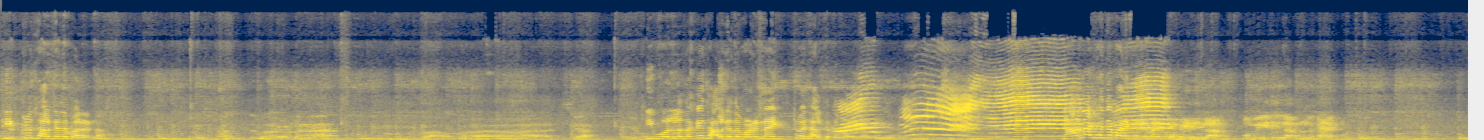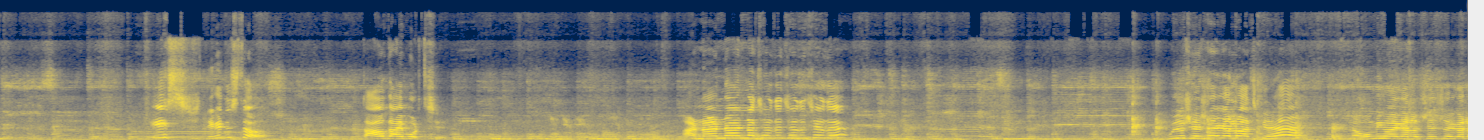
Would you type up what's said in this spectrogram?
কি একটু ঝাল খেতে পারে না। কি বলল তাকে? ঝাল খেতে পারে না একটু ঝাল খেতে পারে না। না না, খেতে পারে খেতে পারে কমিয়ে দিলাম কমিয়ে দিলাম গায়ে পড়তো। দেখেছিস তো? তাও গায়ে পড়ছে। আর না না না, ছেড়ে দে, ছেড়ে ছেড়ে পুজো শেষ হয়ে গেল আজকে হ্যাঁ? নবমী হয়ে গেল, শেষ হয়ে গেল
